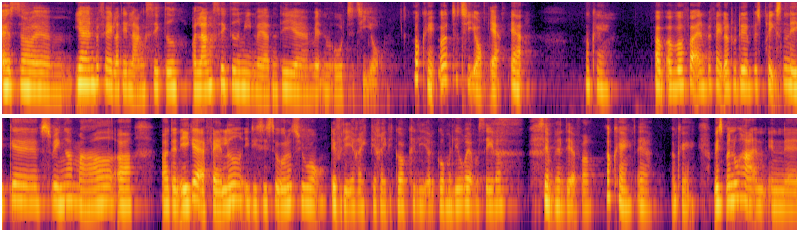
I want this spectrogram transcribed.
Altså, øh, jeg anbefaler det langsigtet, og langsigtet i min verden, det er mellem 8 til 10 år. Okay, 8-10 år. Ja. Ja, okay. Og, og hvorfor anbefaler du det, hvis prisen ikke øh, svinger meget, og, og den ikke er faldet i de sidste 28 år? Det er fordi, jeg rigtig, rigtig godt kan lide at gå med livrem og seler. Simpelthen derfor. Okay. Ja. Okay. Hvis man nu har en, en øh,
